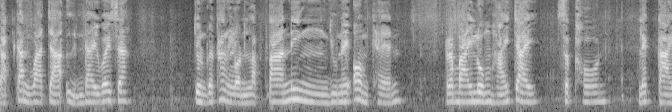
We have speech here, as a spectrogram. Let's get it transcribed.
กัดกั้นวาจาอื่นใดไว้ซะ จนกระทั่งหล่อนหลับตานิ่งอยู่ในอ้อมแขน ระบายลมหายใจ สะท้อน และกาย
